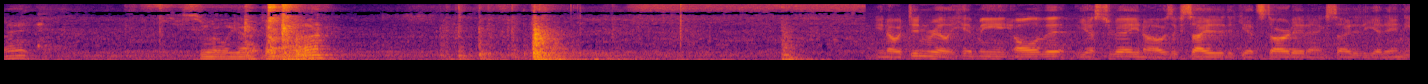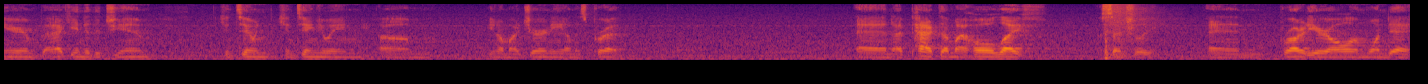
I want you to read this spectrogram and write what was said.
All right so what we got going on. You know, it didn't really hit me all of it yesterday. You know, I was excited to get started and excited to get in here and back into the gym, continu- continuing, um, you know, my journey on this prep. And I packed up my whole life, essentially, and brought it here all in one day.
